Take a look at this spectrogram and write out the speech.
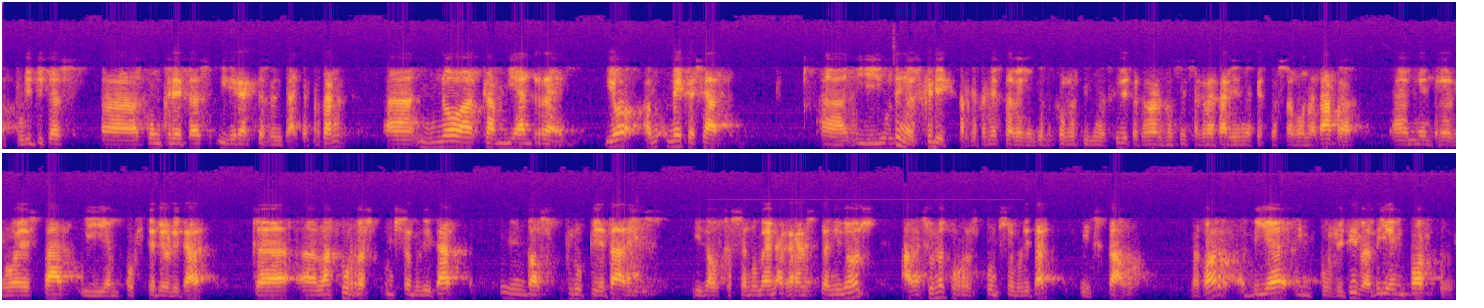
a polítiques eh, concretes i directes d'habitatge. Per tant, eh, no ha canviat res. Jo m'he queixat, eh, i ho tinc escrit, perquè també està bé que aquestes coses estiguin escrites, abans de ser secretari en aquesta segona etapa, eh, mentre ho he estat i en posterioritat, que eh, la corresponsabilitat dels propietaris i del que s'anomena grans tenidors ha de ser una corresponsabilitat fiscal, d'acord? Via impositiva, via impostos.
